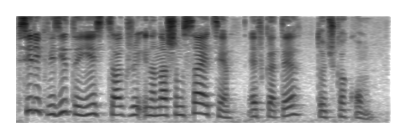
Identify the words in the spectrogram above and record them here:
Все реквизиты есть также и на нашем сайте fkt.com.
